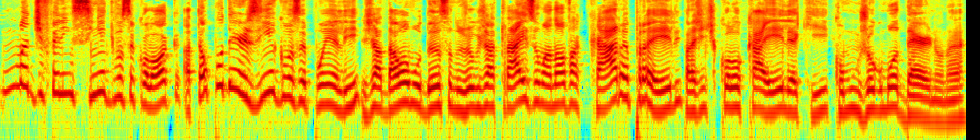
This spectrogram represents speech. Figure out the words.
uma diferencinha que você coloca, até o poderzinho que você põe ali, já dá uma mudança no jogo, já traz uma nova cara para ele, pra gente colocar ele aqui como um jogo moderno, né?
